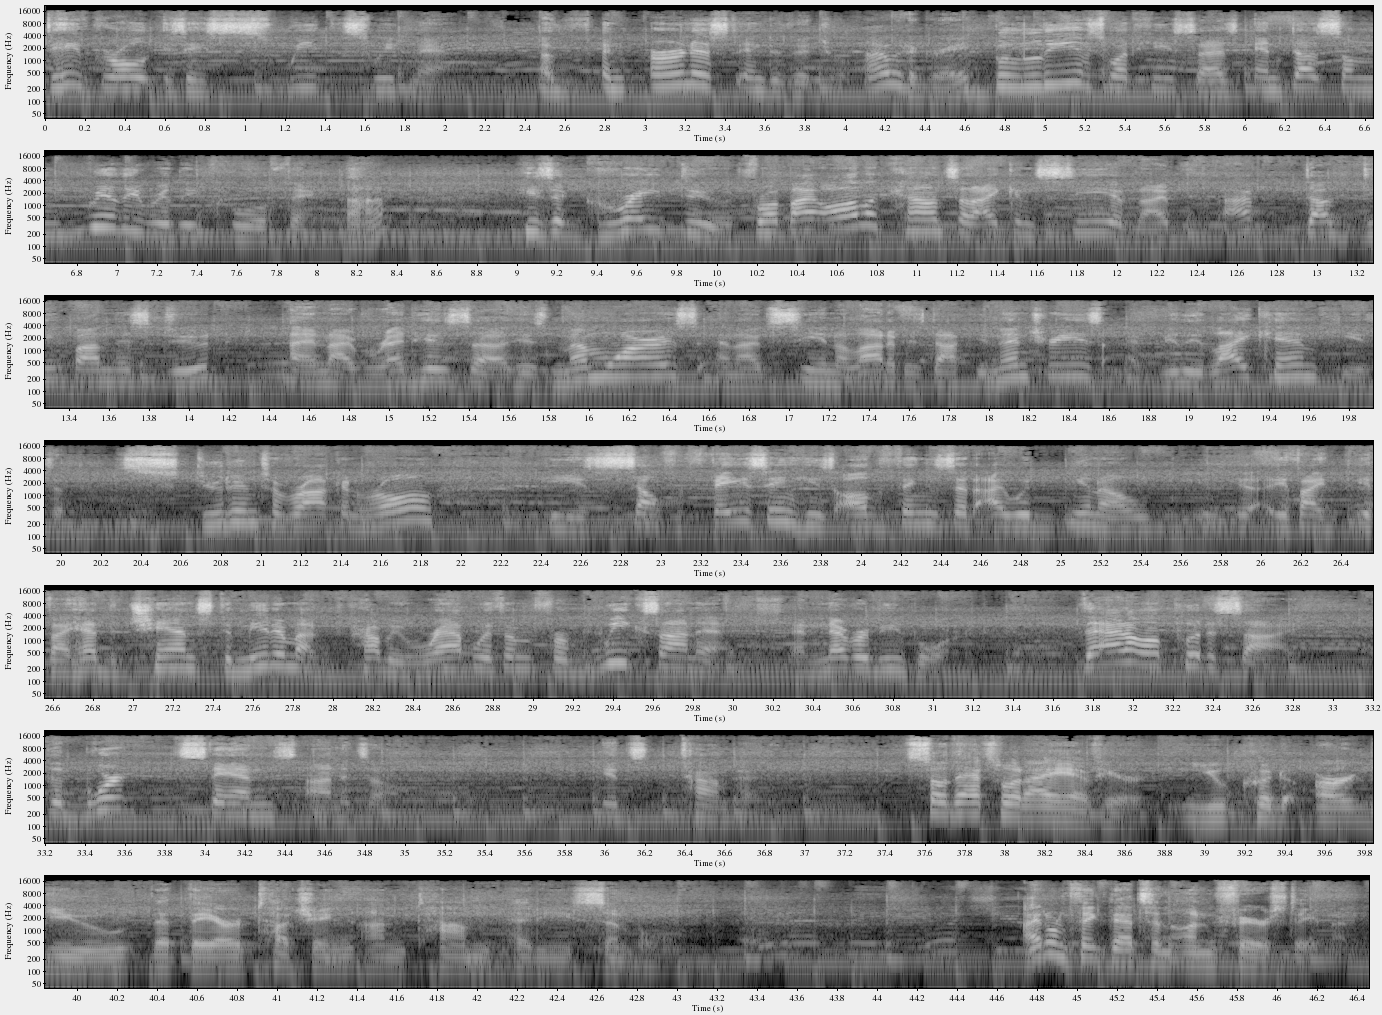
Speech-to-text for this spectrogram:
Dave Grohl is a sweet, sweet man, a, an earnest individual, I would agree. believes what he says, and does some really, really cool things. Uh huh. He's a great dude. For by all accounts that I can see, and I've, I've dug deep on this dude, and I've read his uh, his memoirs, and I've seen a lot of his documentaries. I really like him. He's a student of rock and roll. He's self-effacing. He's all the things that I would, you know, if I if I had the chance to meet him, I'd probably rap with him for weeks on end and never be bored. That all put aside, the work stands on its own. It's Tom Petty. So that's what I have here. You could argue that they are touching on Tom Petty's symbol. I don't think that's an unfair statement.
